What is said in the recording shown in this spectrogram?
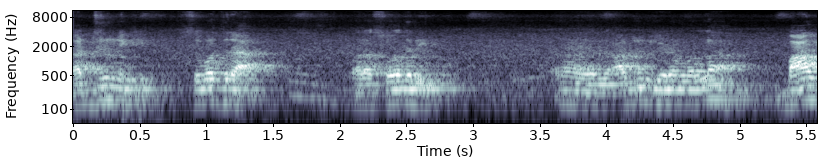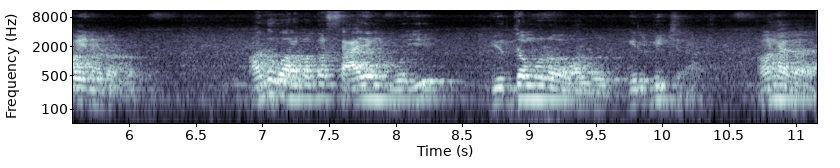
అర్జునునికి సుభద్ర వాళ్ళ సోదరి ఆ, అర్జునుడికి ఇవ్వడం వల్ల బావైనాడు వాళ్ళు అందుకు వాళ్ళ పక్క సాయం పోయి యుద్ధంలో వాళ్ళు గెలిపించినారు. అవునా కదా?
